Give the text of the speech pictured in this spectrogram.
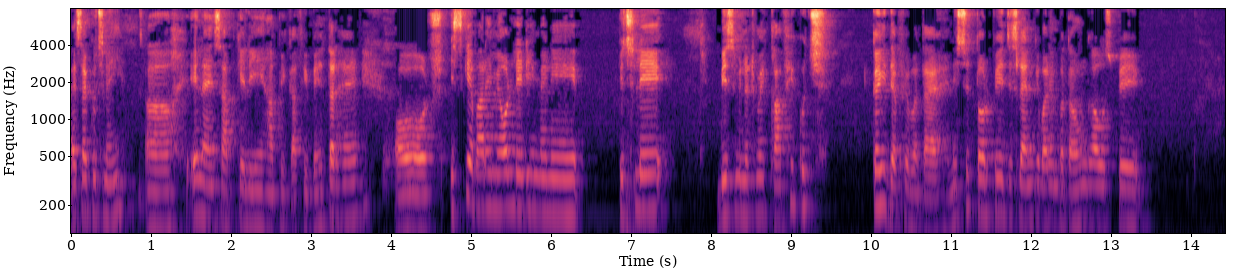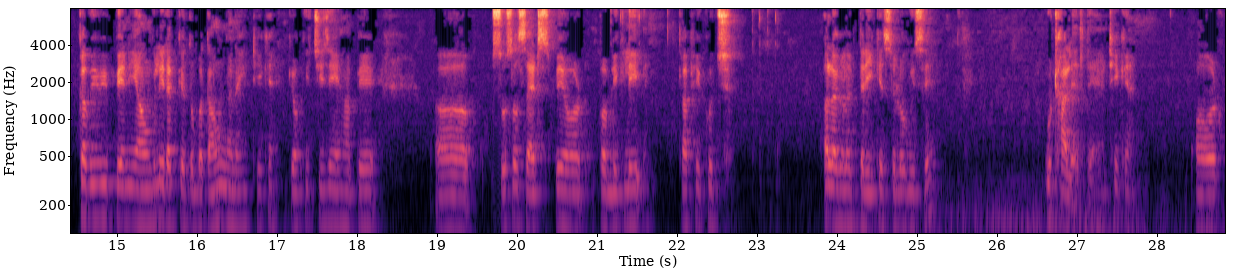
ऐसा कुछ नहीं। ये लाइन्स आपके लिए यहाँ पे काफ़ी बेहतर है। और इसके बारे में ऑलरेडी मैंने पिछले 20 मिनट में काफ़ी कुछ कई दफ़े बताया है। निश्चित तौर पे जिस लाइन के बारे में बताऊँगा, उस पर कभी भी पेन या उंगली रख के तो बताऊँगा नहीं, ठीक है? क्योंकि चीज़ें यहाँ पे सोशल साइट्स पे और पब्लिकली काफ़ी कुछ अलग अलग तरीके से लोग इसे उठा लेते हैं, ठीक है? और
